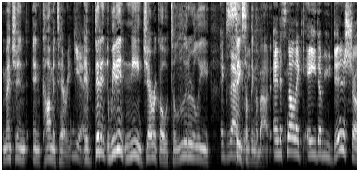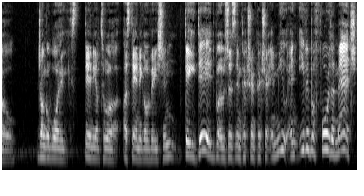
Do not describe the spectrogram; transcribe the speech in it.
mentioned in commentary. Yeah. it didn't. We didn't need Jericho to literally exactly say something about it. And it's not like AEW didn't show Jungle Boy standing up to a, a standing ovation. They did, but it was just in picture in picture and mute. And even before the match,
